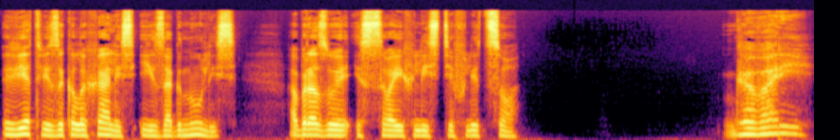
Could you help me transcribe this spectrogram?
Ветви заколыхались и изогнулись, образуя из своих листьев лицо. «Говори!»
